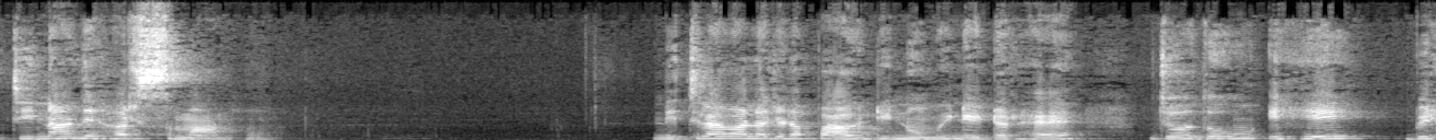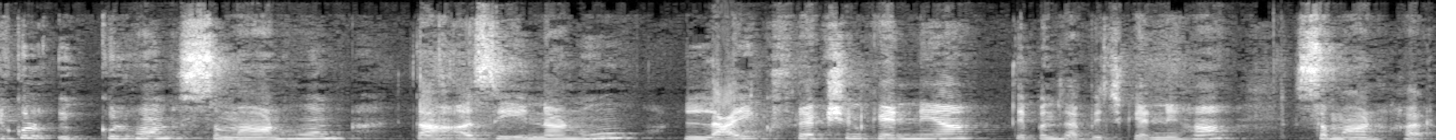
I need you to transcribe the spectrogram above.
ਜਿਨ੍ਹਾਂ ਦੇ ਹਰ ਸਮਾਨ ਹੋ ਨਿਚਲਾ ਵਾਲਾ ਜਿਹੜਾ ਭਾਗ ਡਿਨੋਮੀਨੇਟਰ ਹੈ, ਜਦੋਂ ਇਹ ਬਿਲਕੁਲ ਇਕੁਅਲ ਹੋਣ, ਸਮਾਨ ਹੋਣ, ਤਾਂ ਅਸੀਂ ਇਹਨਾਂ ਨੂੰ ਲਾਈਕ ਫ੍ਰੈਕਸ਼ਨ ਕਹਿੰਦੇ ਆ ਤੇ ਪੰਜਾਬੀ ਚ ਕਹਿੰਦੇ ਹਾਂ ਸਮਾਨ ਹਰ,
